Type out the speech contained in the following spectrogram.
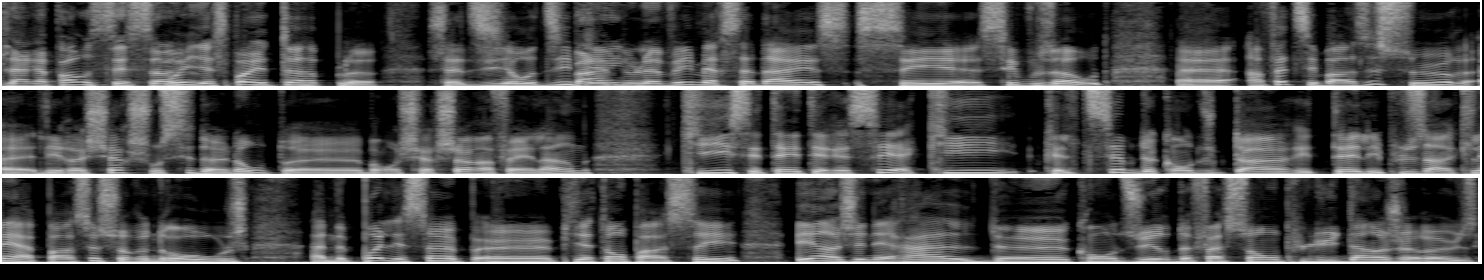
la réponse, c'est ça. Oui, c'est pas un top. Là. Ça dit Audi, Bang. BMW, Mercedes, c'est euh, c'est vous autres. Euh, en fait, c'est basé sur les recherches aussi d'un autre bon chercheur en Finlande qui s'est intéressé à qui, quel type de conducteurs étaient les plus enclins à passer sur une rouge, à ne pas laisser un, un piéton passer et en général de conduire de façon plus dangereuse.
